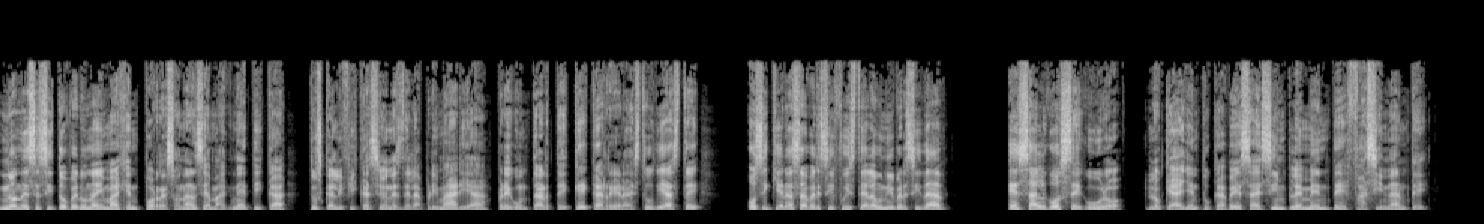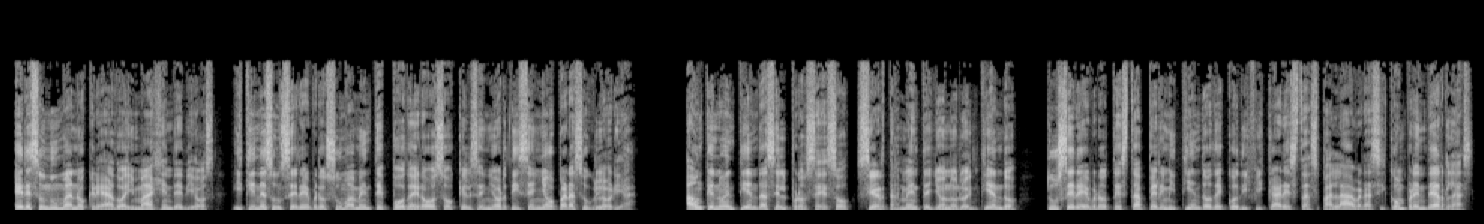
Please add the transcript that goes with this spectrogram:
No necesito ver una imagen por resonancia magnética, tus calificaciones de la primaria, preguntarte qué carrera estudiaste o siquiera saber si fuiste a la universidad. Es algo seguro. Lo que hay en tu cabeza es simplemente fascinante. Eres un humano creado a imagen de Dios y tienes un cerebro sumamente poderoso que el Señor diseñó para su gloria. Aunque no entiendas el proceso, ciertamente yo no lo entiendo, tu cerebro te está permitiendo decodificar estas palabras y comprenderlas.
